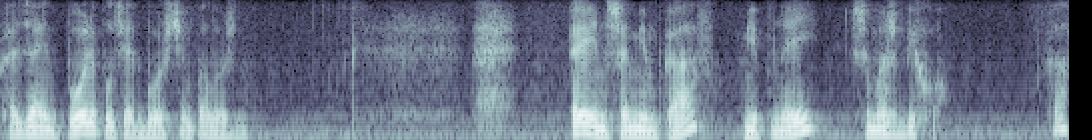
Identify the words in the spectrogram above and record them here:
хозяин поля получает больше, чем положено. Эйн шамим каф, мипней шамашбихо. Каф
